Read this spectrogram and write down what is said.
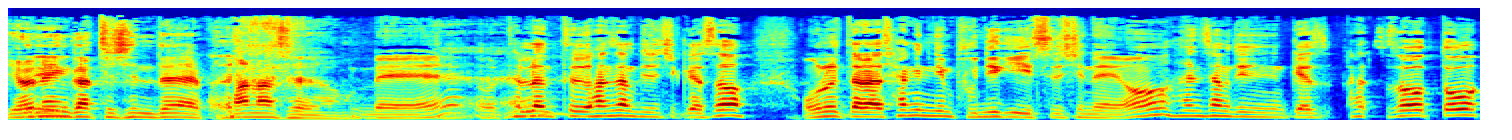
연예인 같으신데 그만하세요 네. 어, 탤런트 한상진 씨께서 오늘따라 상인님 분위기 있으시네요. 한상진 님께서 또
